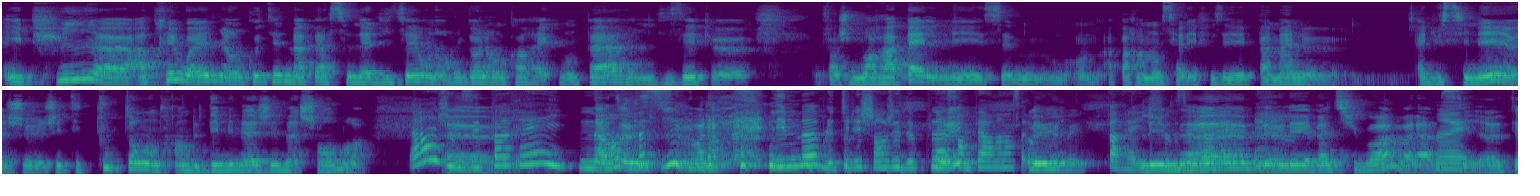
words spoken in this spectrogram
Et puis après, ouais, il y a un côté de ma personnalité. On en rigole encore avec mon père. Il me disait que enfin je me rappelle, mais apparemment ça les faisait pas mal halluciné. J'étais tout le temps en train de déménager ma chambre. Ah, je faisais euh, pareil. Non. Ah, aussi, voilà. les meubles, tu les changeais de place en permanence. Oui, oui, oui, pareil. Les je meubles, pareil. les, bah tu vois, voilà, c'est euh, ah,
